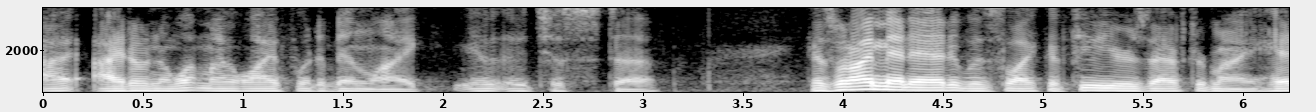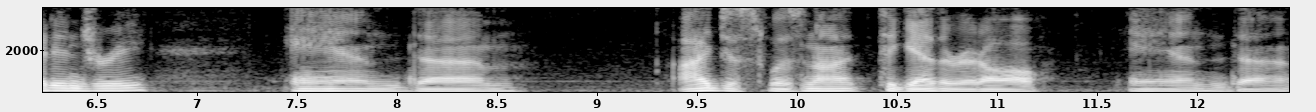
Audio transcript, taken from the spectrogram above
I, I don't know what my life would have been like. It, it just, because uh, when I met Ed, it was like a few years after my head injury and um, I just was not together at all. And uh,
